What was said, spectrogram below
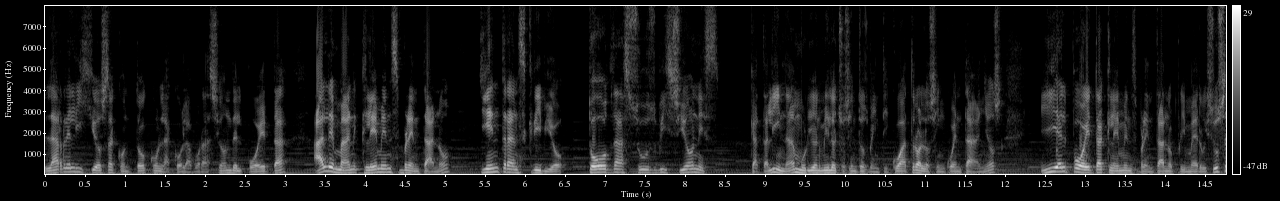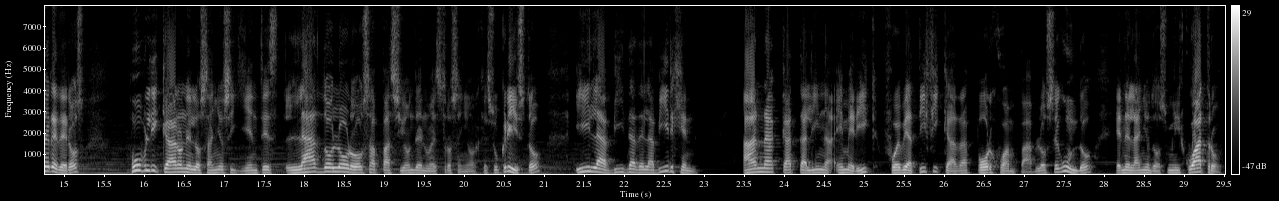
la religiosa contó con la colaboración del poeta alemán Clemens Brentano, quien transcribió todas sus visiones. Catalina murió en 1824 a los 50 años y el poeta Clemens Brentano I y sus herederos publicaron en los años siguientes La dolorosa pasión de nuestro Señor Jesucristo y La vida de la Virgen. Ana Catalina Emmerich fue beatificada por Juan Pablo II en el año 2004.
